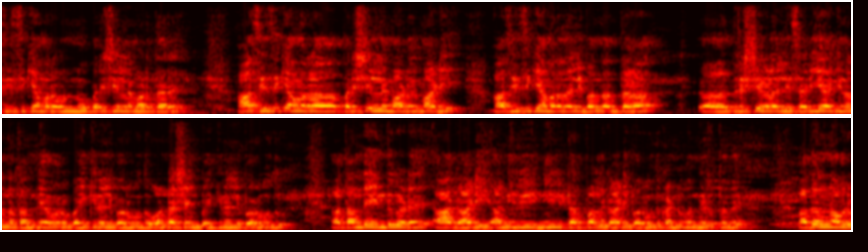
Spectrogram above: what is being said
ಸಿ ಸಿ ಕ್ಯಾಮರಾವನ್ನು ಪರಿಶೀಲನೆ ಮಾಡ್ತಾರೆ. ಆ ಸಿ ಸಿ ಕ್ಯಾಮರಾ ಪರಿಶೀಲನೆ ಮಾಡಿ ಮಾಡಿ ಆ ಸಿ ಸಿ ಕ್ಯಾಮರಾದಲ್ಲಿ ಬಂದಂತಹ ದೃಶ್ಯಗಳಲ್ಲಿ ಸರಿಯಾಗಿ ನನ್ನ ತಂದೆಯವರು ಬೈಕಿನಲ್ಲಿ ಬರುವುದು ಹೊಂಡಾ ಶೈನ್ ಬೈಕಿನಲ್ಲಿ ಬರುವುದು, ಆ ತಂದೆ ಹಿಂದುಗಡೆ ಆ ಗಾಡಿ, ಆ ನೀಲಿ ನೀಲಿ ಟರ್ಪಲ್ನ ಗಾಡಿ ಬರುವುದು ಕಂಡು ಬಂದಿರುತ್ತದೆ. ಅದನ್ನು ಅವರು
